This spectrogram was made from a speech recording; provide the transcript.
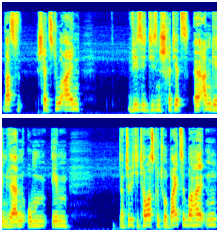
was schätzt du ein, wie sie diesen Schritt jetzt äh, angehen werden, um eben natürlich die Towers-Kultur beizubehalten,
